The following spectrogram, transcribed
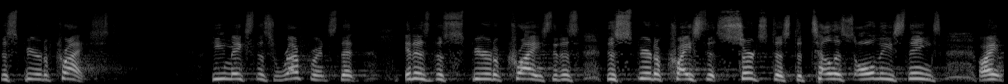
the Spirit of Christ. He makes this reference that it is the Spirit of Christ. It is the Spirit of Christ that searched us to tell us all these things. All right.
